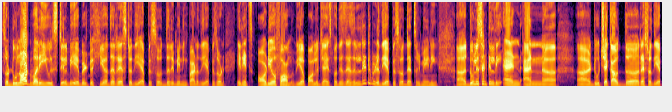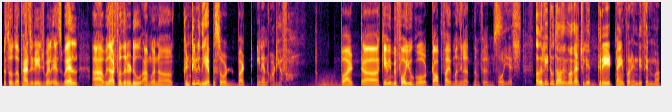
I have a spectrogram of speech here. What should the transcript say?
So do not worry. You'll still be able to hear the rest of the episode, the remaining part of the episode, in its audio form. We apologize for this. There's a little bit of the episode that's remaining. Uh, do listen till the end and uh, uh, do check out the rest of the episodes of Has It Aged Well as well. Uh, without further ado, I'm going to continue the episode but in an audio form. But uh, KV, before you go, top five Maniratnam films. Oh yes. Early 2000s was actually a great time for Hindi cinema.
